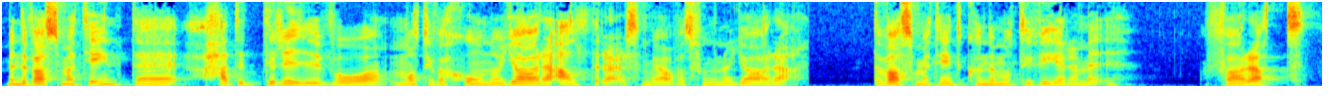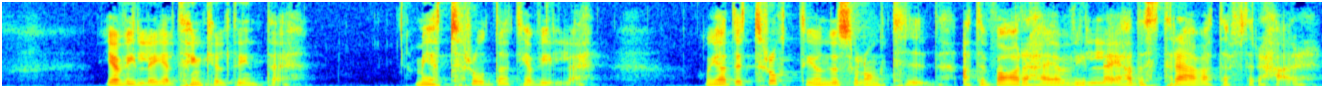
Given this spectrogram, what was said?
Men det var som att jag inte hade driv och motivation att göra allt det där som jag var tvungen att göra. Det var som att jag inte kunde motivera mig. För att jag ville helt enkelt inte. Men jag trodde att jag ville. Och jag hade trott det under så lång tid, att det var det här jag ville. Jag hade strävat efter det här.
